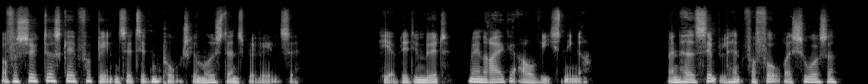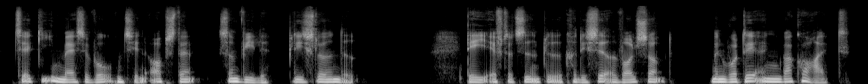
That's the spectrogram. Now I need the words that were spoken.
og forsøgte at skabe forbindelse til den polske modstandsbevægelse. Her blev de mødt med en række afvisninger. Man havde simpelthen for få ressourcer til at give en masse våben til en opstand, som ville blive slået ned. Det er i eftertiden blevet kritiseret voldsomt, men vurderingen var korrekt.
